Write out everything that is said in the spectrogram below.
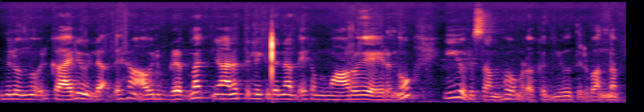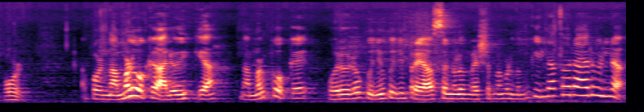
ഇതിലൊന്നും ഒരു കാര്യമില്ല അദ്ദേഹം ആ ഒരു ബ്രഹ്മജ്ഞാനത്തിലേക്ക് തന്നെ അദ്ദേഹം മാറുകയായിരുന്നു ഈ ഒരു സംഭവങ്ങളൊക്കെ ജീവിതത്തിൽ വന്നപ്പോൾ. അപ്പോൾ നമ്മളുമൊക്കെ ആലോചിക്കുക. നമ്മൾക്കുമൊക്കെ ഓരോരോ കുഞ്ഞു കുഞ്ഞു പ്രയാസങ്ങളും വിഷമങ്ങളും നമുക്ക് ഇല്ലാത്തവരാരുമില്ല.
